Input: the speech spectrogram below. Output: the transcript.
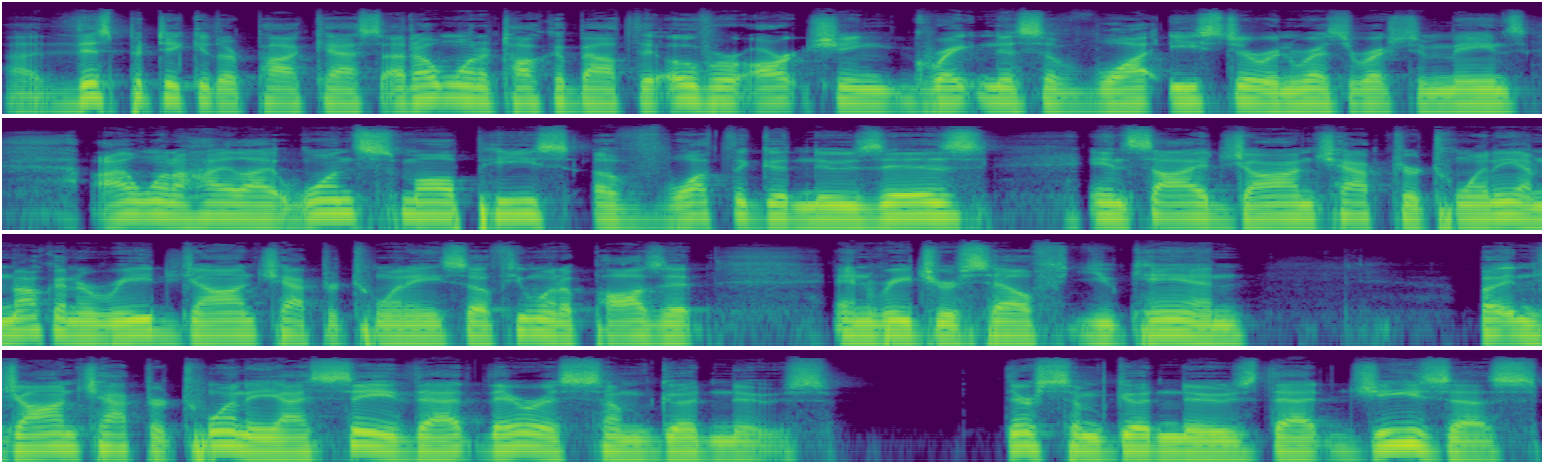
uh, this particular podcast, I don't want to talk about the overarching greatness of what Easter and resurrection means. I want to highlight one small piece of what the good news is inside John chapter 20. I'm not going to read John chapter 20, so if you want to pause it and read yourself, you can. But in John chapter 20, I see that there is some good news. There's some good news that Jesus,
